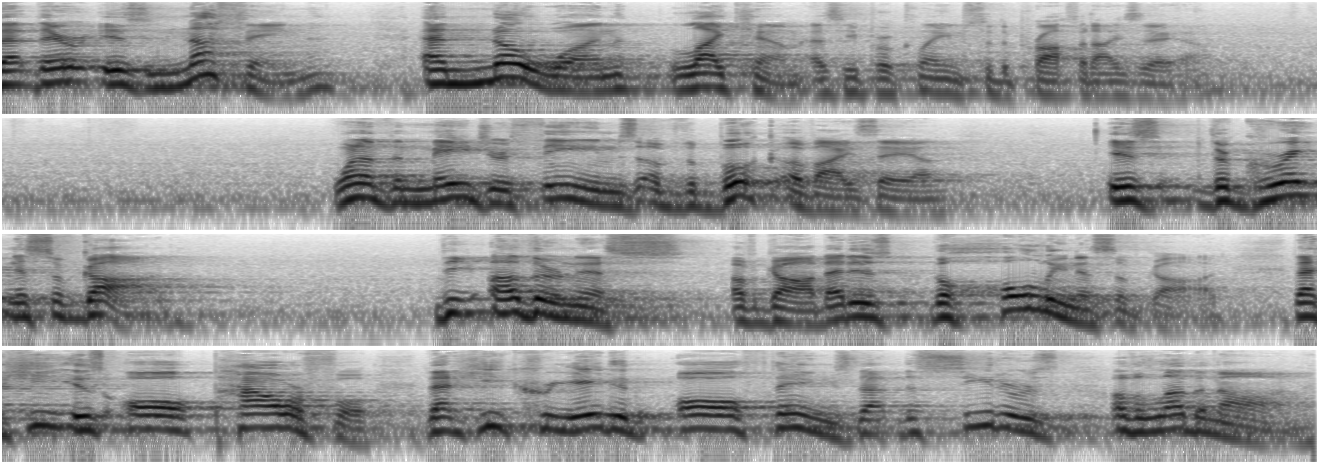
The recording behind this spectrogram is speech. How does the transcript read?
that there is nothing and no one like him, as he proclaims to the prophet Isaiah. One of the major themes of the book of Isaiah is the greatness of God, the otherness of God, that is, the holiness of God, that He is all powerful, that He created all things, that the cedars of Lebanon,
